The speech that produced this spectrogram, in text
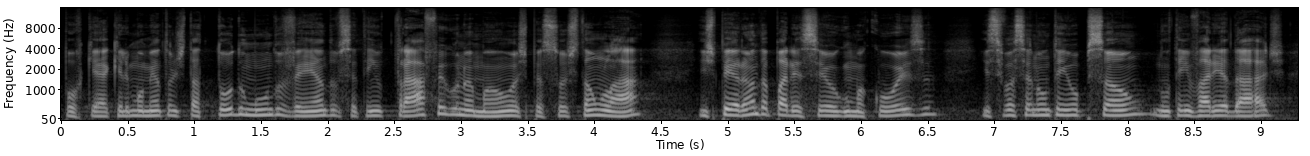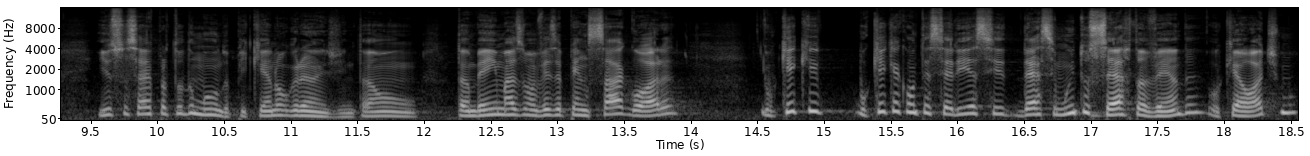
Porque é aquele momento onde está todo mundo vendo, você tem o tráfego na mão, as pessoas estão lá esperando aparecer alguma coisa, e se você não tem opção, não tem variedade, isso serve para todo mundo, pequeno ou grande. Então, também, mais uma vez, é pensar agora o que, que, o que, que aconteceria se desse muito certo a venda, o que é ótimo,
